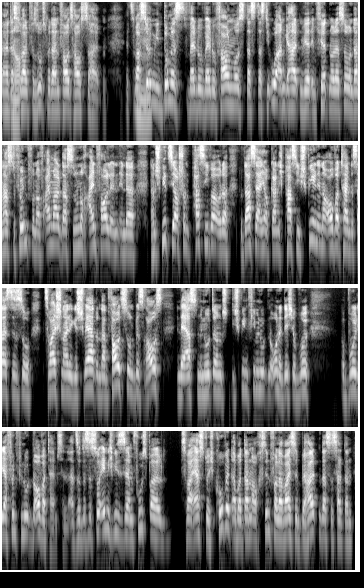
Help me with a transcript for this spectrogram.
äh, dass ja. du halt versuchst, mit deinen Fouls Haus zu halten. Jetzt machst mhm. du irgendwie ein dummes, weil du, weil du faulen musst, dass, dass die Uhr angehalten wird im vierten oder so und dann hast du fünf und auf einmal darfst du nur noch ein Foul in, in der, dann spielst du ja auch schon passiver oder du darfst ja eigentlich auch gar nicht passiv spielen in der Overtime. Das heißt, es ist so zweischneidiges Schwert und dann faulst du und bist raus in der ersten Minute und die spielen vier Minuten ohne dich, obwohl obwohl ja fünf Minuten Overtime sind. Also das ist so ähnlich, wie es ja im Fußball zwar erst durch Covid, aber dann auch sinnvollerweise behalten, dass es halt dann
